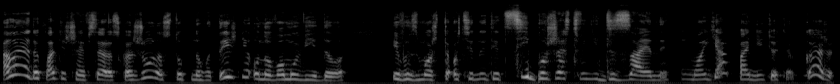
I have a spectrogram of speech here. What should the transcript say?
Але я докладніше все розкажу наступного тижня у новому відео, і ви зможете оцінити ці божественні дизайни. Моя пані тьотя каже,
